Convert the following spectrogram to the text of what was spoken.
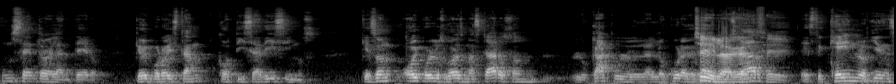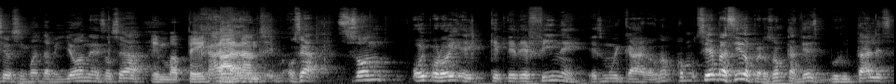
un centro delantero, que hoy por hoy están cotizadísimos, que son hoy por hoy los jugadores más caros, son Lukaku, la locura que Sí, costar, este Kane lo quieren 150 millones, o sea, Mbappé, Haaland, Haaland. o sea, son hoy por hoy el que te define es muy caro, ¿no? Como siempre ha sido, pero son cantidades brutales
